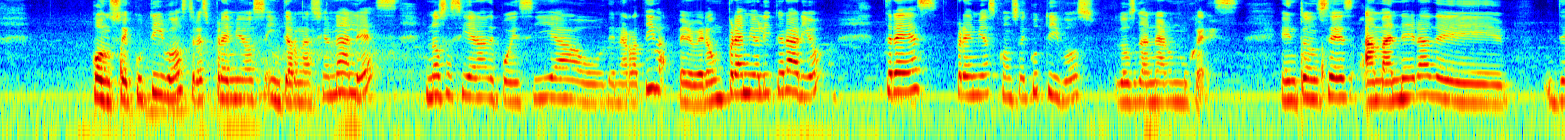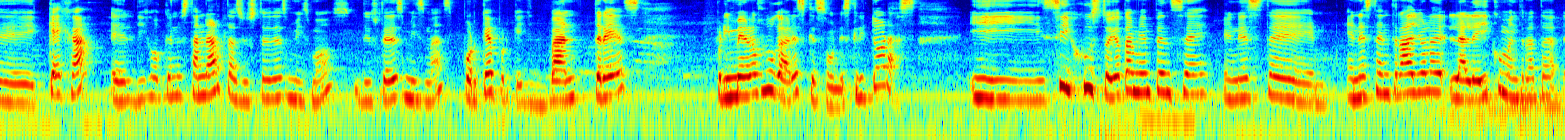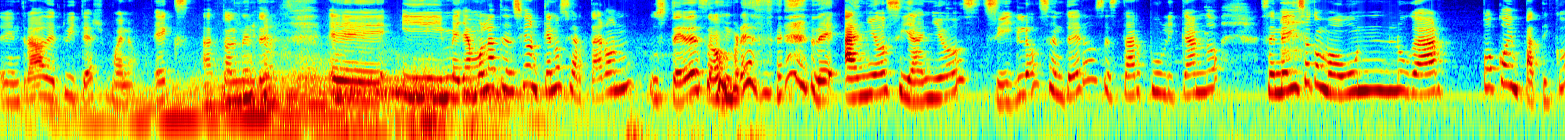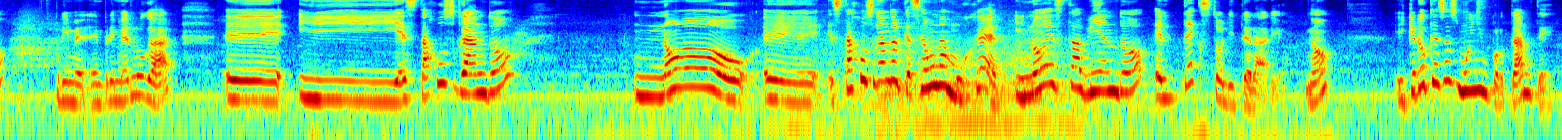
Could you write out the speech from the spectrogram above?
consecutivos, tres premios internacionales, no sé si eran de poesía o de narrativa, pero era un premio literario, tres premios consecutivos los ganaron mujeres. Entonces, a manera de de queja, él dijo que no están hartas de ustedes mismos, de ustedes mismas. ¿Por qué? Porque van tres primeros lugares que son escritoras. Y sí, justo, yo también pensé en, este, en esta entrada, yo la, leí como entrada, entrada de Twitter, bueno, ex actualmente, eh, y me llamó la atención, ¿qué no se hartaron ustedes, hombres, de años y años, siglos enteros, estar publicando? Se me hizo como un lugar poco empático, en primer lugar, eh, y está juzgando no eh, está juzgando el que sea una mujer y no está viendo el texto literario, ¿no? Y creo que eso es muy importante,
